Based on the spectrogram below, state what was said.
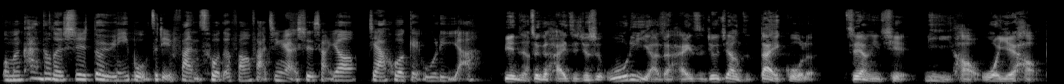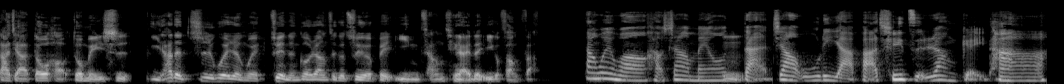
我们看到的是，对于弥补自己犯错的方法，竟然是想要嫁祸给乌利亚，变成这个孩子就是乌利亚的孩子，就这样子带过了。这样一切，你好，我也好，大家都好，都没事。以他的智慧，认为最能够让这个罪恶被隐藏起来的一个方法。大卫王好像没有胆叫乌利亚把妻子让给他。嗯，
